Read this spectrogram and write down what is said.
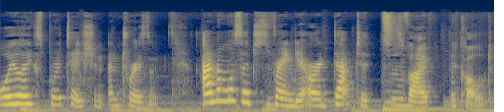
oil exploitation and tourism. Animals such as reindeer are adapted to survive the cold.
